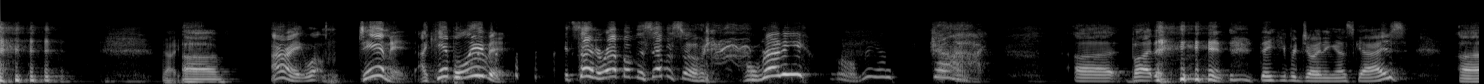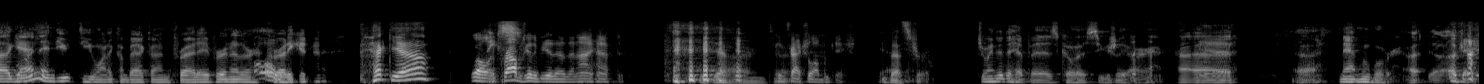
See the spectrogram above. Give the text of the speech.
Yikes. um, all right. Well, damn it. I can't believe it. it's time to wrap up this episode. Already? Oh man. God. Uh, but thank you for joining us, guys. Uh, again, and you do you want to come back on Friday for another Oh. Karate Kid minute? Heck yeah. Well, Nice. if Rob's going to be there, then I have to. Yeah. uh, Contractual obligation. That's true. Joined at the hip as co-hosts usually are. Uh, Yeah. uh, Matt, move over. Uh, okay.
